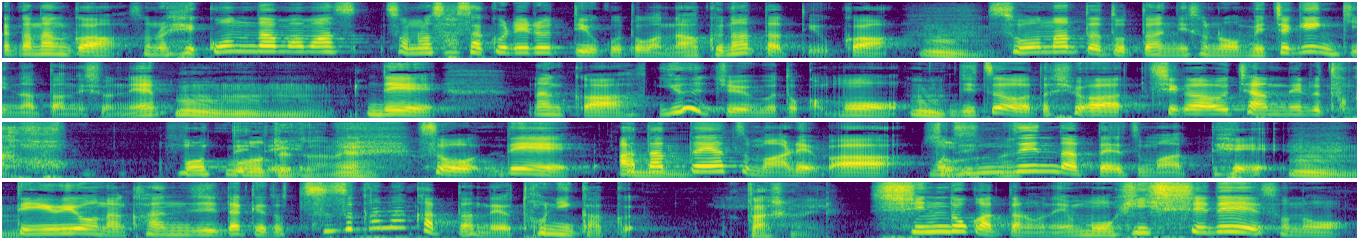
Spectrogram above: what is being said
だからなんかそのへこんだままそのささくれるっていうことがなくなったっていうかうん。そうなった途端にそのめっちゃ元気になったんですよね。うんうんでなんか YouTube とかも、うん実は私は違うチャンネルとかを 持っててってたね。そうで当たったやつもあれば、もうそうだね全然だったやつもあって、うんっ。ていうような感じだけど続かなかったんだよとにかく確かに。しんどかったのねもう必死でその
